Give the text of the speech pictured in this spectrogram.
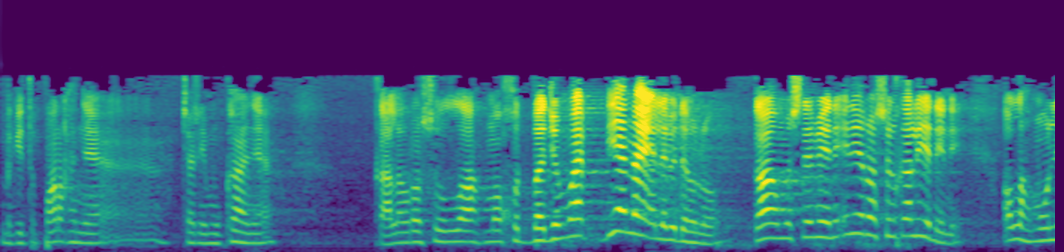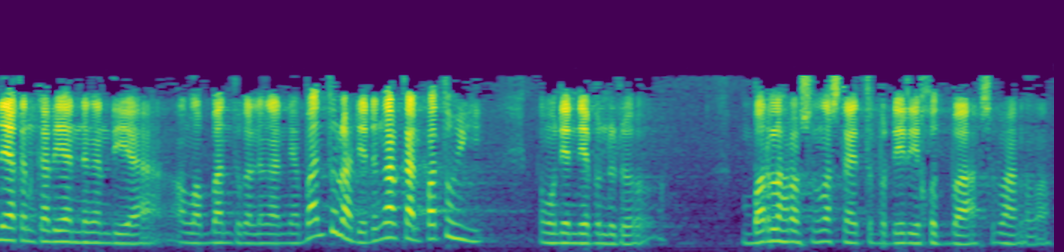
Begitu parahnya cari mukanya. Kalau Rasulullah mau khutbah Jumat, dia naik lebih dahulu. Kaum muslimin, ini Rasul kalian ini. Allah muliakan kalian dengan dia. Allah bantu kalian dengannya. Bantulah dia, dengarkan, patuhi. Kemudian dia penduduk. Barulah Rasulullah setelah itu berdiri khutbah. Subhanallah.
